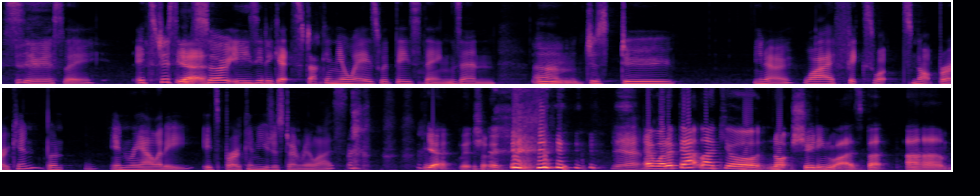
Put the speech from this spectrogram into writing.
Seriously. It's just, Yeah. it's so easy to get stuck in your ways with these things and um, Mm. just do, you know, why fix what's not broken? But in reality, it's broken. You just don't realize. yeah, literally. yeah. And what about like your not shooting wise, but um,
